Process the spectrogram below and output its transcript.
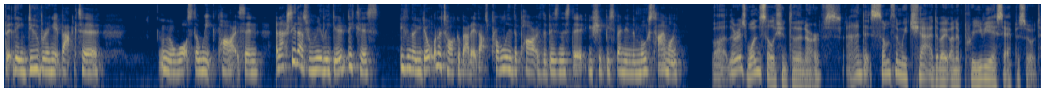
But they do bring it back to you know, what's the weak parts? And and actually that's really good because even though you don't want to talk about it that's probably the part of the business that you should be spending the most time on. But there is one solution to the nerves and it's something we chatted about on a previous episode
